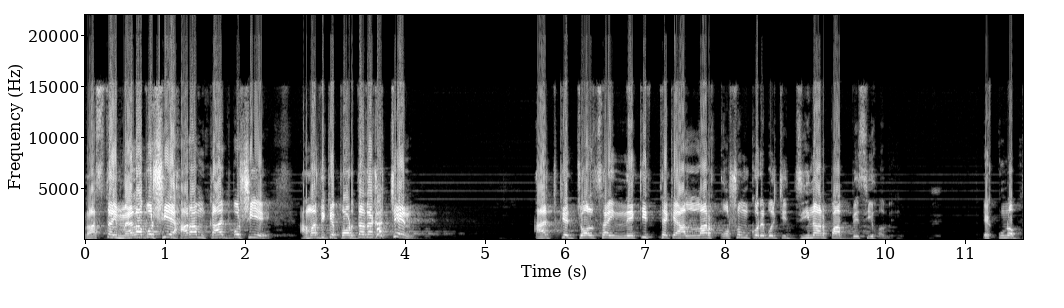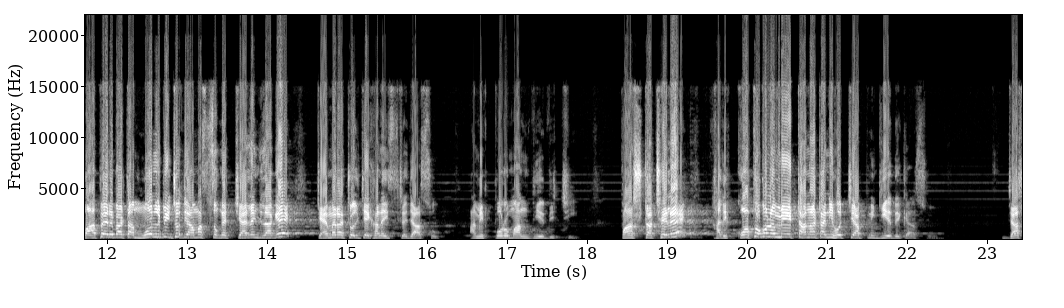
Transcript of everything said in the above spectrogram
রাস্তায় মেলা বসিয়ে, হারাম কাজ বসিয়ে আমাদিকে পর্দা দেখাচ্ছেন। আজকে জলসাই নেকির থেকে আল্লাহর কসম করে বলছি, জিনার পাপ বেশি হবে। এ কোন বাপের বেটা মলবি যদি আমার সঙ্গে চ্যালেঞ্জ লাগে ক্যামেরা চলছে এখানে স্টেজে আসুক। আমি প্রমাণ দিয়ে দিচ্ছি। পাঁচটা ছেলে, খালি কতগুলো মেয়ে টানাটানি হচ্ছে আপনি গিয়ে দেখে আসুন। যার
